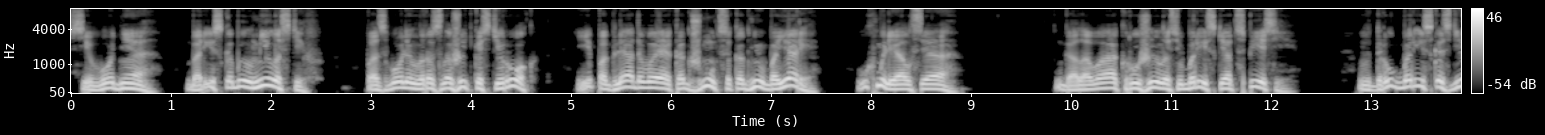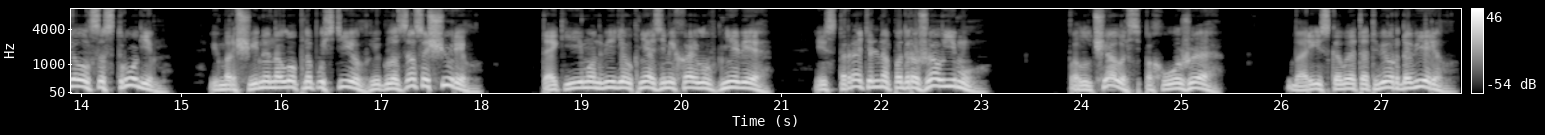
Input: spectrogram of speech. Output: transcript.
Сегодня Бориска был милостив, позволил разложить костерок и, поглядывая, как жмутся к огню бояре, ухмылялся. Голова кружилась у Бориски от спеси. Вдруг Бориска сделался строгим, и морщины на лоб напустил, и глаза сощурил. Таким он видел князя Михайлу в гневе и старательно подражал ему. Получалось похоже. Бориска в это твердо верил,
